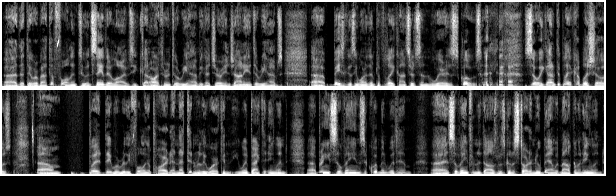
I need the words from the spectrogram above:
uh, that they were about to fall into and save their lives. He got Arthur into a rehab, he got Jerry and Johnny into rehabs, uh, basically because he wanted them to play concerts and wear his clothes. so he got them to play a couple of shows. Um, but they were really falling apart, and that didn't really work. And he went back to England, uh, bringing Sylvain's equipment with him. Uh, and Sylvain from the Dolls was going to start a new band with Malcolm in England.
